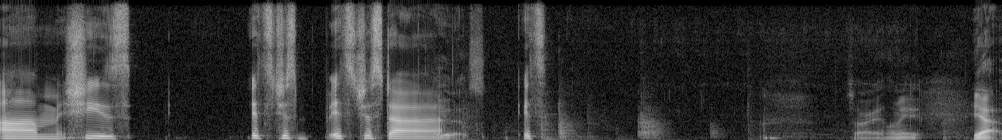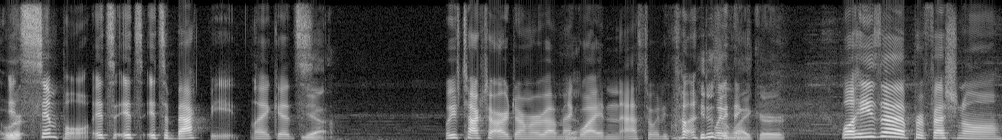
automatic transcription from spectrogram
Um, she's. It's just. It's just. Uh, Look at this. it's Sorry, let me. Yeah, we're, it's simple. It's it's it's a backbeat. Like it's. yeah. We've talked to our drummer about Meg Yeah. White and asked her what he thought. He what doesn't thinks. like her. Well, he's a professional.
